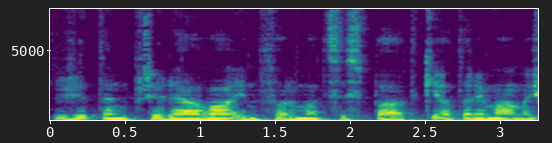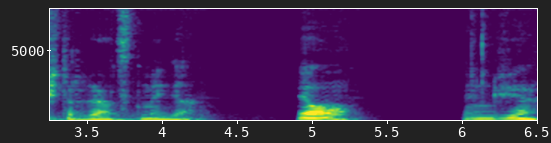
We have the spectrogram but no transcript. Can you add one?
Takže ten předává informaci zpátky a tady máme 14 mega. Jo, takže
